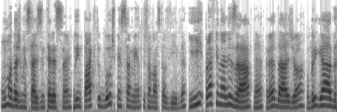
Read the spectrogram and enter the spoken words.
uma das mensagens interessantes do impacto dos pensamentos na nossa vida. E para finalizar, né? É verdade, ó. Obrigado,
